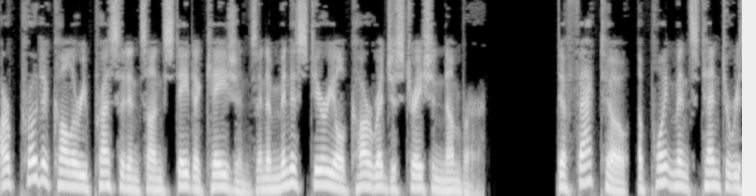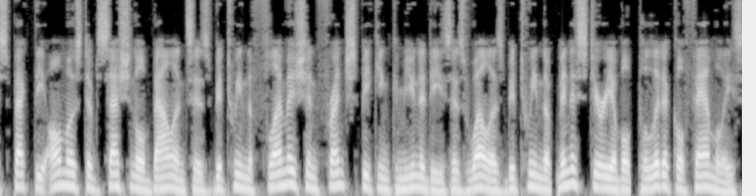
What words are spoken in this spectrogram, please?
are protocolary precedence on state occasions and a ministerial car registration number. De facto, appointments tend to respect the almost obsessional balances between the Flemish and French-speaking communities as well as between the ministeriable political families,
